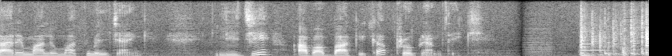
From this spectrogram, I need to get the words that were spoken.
सारे मालूमात मिल जाएँगे लीजिए अब आप बाकी का प्रोग्राम देखिए Another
